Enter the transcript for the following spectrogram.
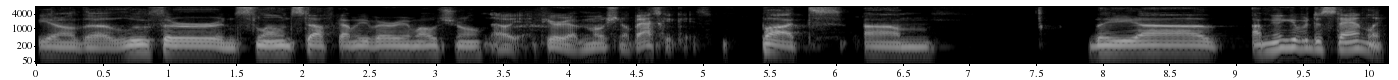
you know, the Luther and Sloane stuff got me very emotional. Oh yeah, pure emotional basket case. But um the uh I'm gonna give it to Stanley.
